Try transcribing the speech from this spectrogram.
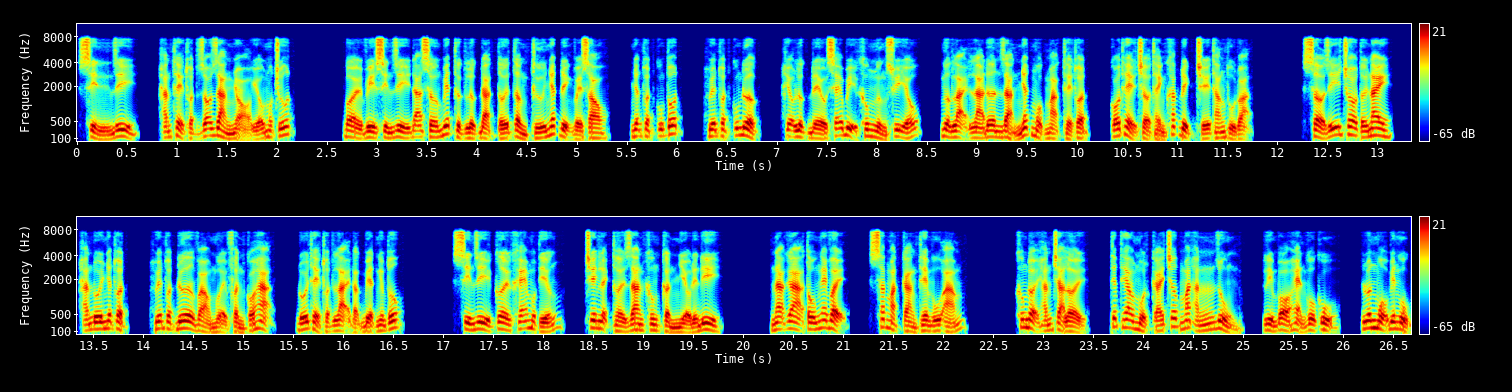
xỉn di hắn thể thuật rõ ràng nhỏ yếu một chút. Bởi vì xỉn di đã sớm biết thực lực đạt tới tầng thứ nhất định về sau, nhân thuật cũng tốt huyền thuật cũng được, hiệu lực đều sẽ bị không ngừng suy yếu, ngược lại là đơn giản nhất một mạc thể thuật, có thể trở thành khắc địch chế thắng thủ đoạn. Sở dĩ cho tới nay hắn đối nhân thuật, huyễn thuật đưa vào mười phần có hạn, đối thể thuật lại đặc biệt nghiêm túc. Xin gì cười khẽ một tiếng, trên lệch thời gian không cần nhiều đến đi. Nạ gà tô nghe vậy, sắc mặt càng thêm u ám. Không đợi hắn trả lời, tiếp theo một cái chớp mắt hắn dùng, lìm bò hẹn gỗ cụ, luân mộ biên ngục,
